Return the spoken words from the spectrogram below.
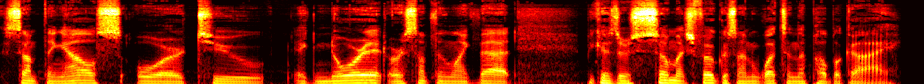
something else or to ignore it or something like that because there's so much focus on what's in the public eye.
